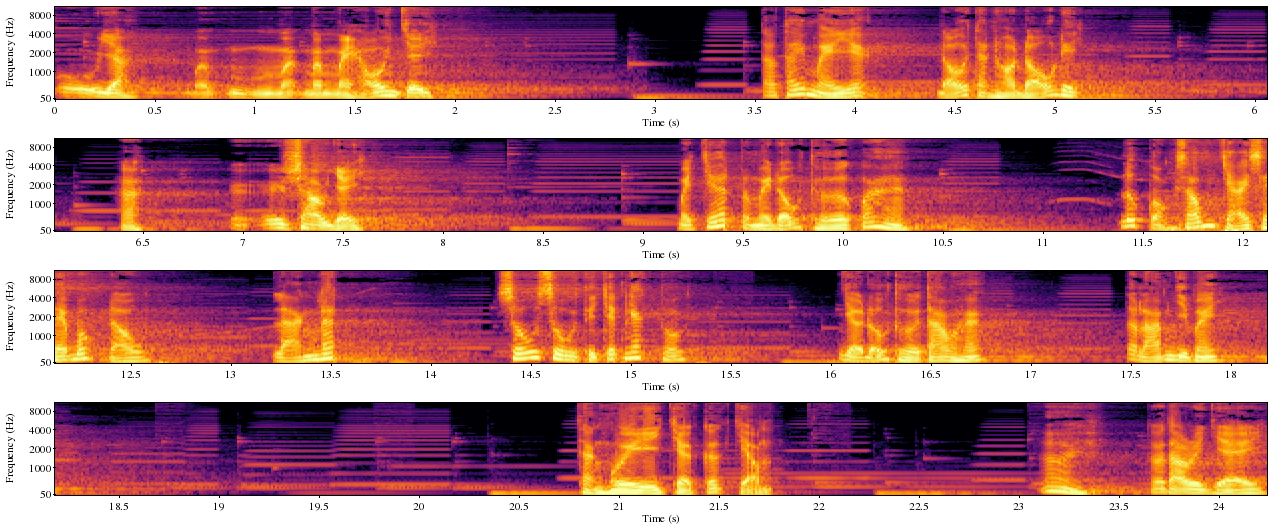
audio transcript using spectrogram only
Ủa dạ mày, mày, mày hỏi chi? Tao thấy mày á Đổi thành họ đổ đi. Hả? Sao vậy? Mày chết rồi mày đổ thừa quá hả? Lúc còn sống chạy xe bốc đầu Lạng lách. Số xui thì chết ngắt thôi. Giờ đổ thừa tao hả? Tao làm gì mày? Thằng Huy chợt cất giọng. Ôi, Thôi tao đi về.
